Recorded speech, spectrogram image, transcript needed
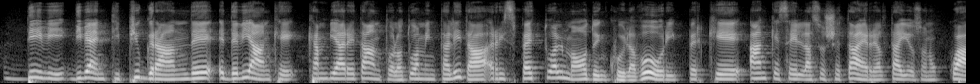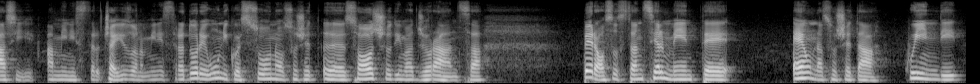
devi, diventi più grande e devi anche cambiare tanto la tua mentalità rispetto al modo in cui lavori, perché anche se la società in realtà io sono quasi amministratore, cioè io sono amministratore unico e sono eh, socio di maggioranza, però sostanzialmente è una società, quindi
